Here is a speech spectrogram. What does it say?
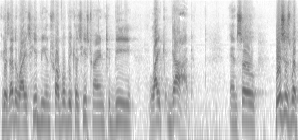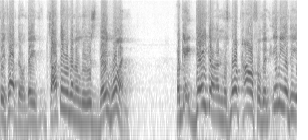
because otherwise he'd be in trouble because he's trying to be like God. And so this is what they thought, though. They thought they were going to lose. They won. Okay, Dagon was more powerful than any of the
